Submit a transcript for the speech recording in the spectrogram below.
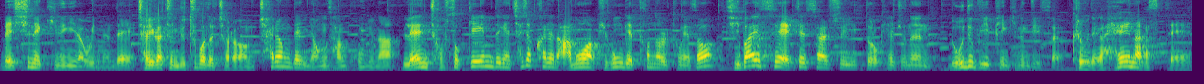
메신의 기능이라고 있는데 저희 같은 유튜버들처럼 촬영된 영상 공유나 랜 접속 게임 등에 최적화된 암호화 비공개 터널을 통해서 디바이스에 액세스할 수 있도록 해주는 노드 VPN 기능도 있어요. 그리고 내가 해외 나갔을 때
